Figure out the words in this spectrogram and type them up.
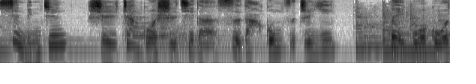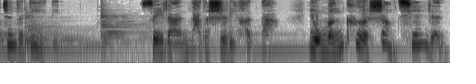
信陵君是战国时期的四大公子之一，魏国国君的弟弟。虽然他的势力很大，有门客上千人，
